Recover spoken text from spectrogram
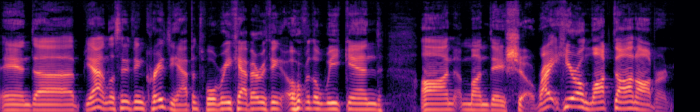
And uh, yeah, unless anything crazy happens, we'll recap everything over the weekend on Monday's show, right here on Locked On Auburn.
